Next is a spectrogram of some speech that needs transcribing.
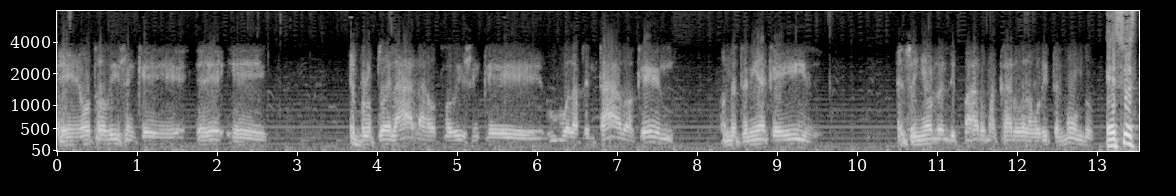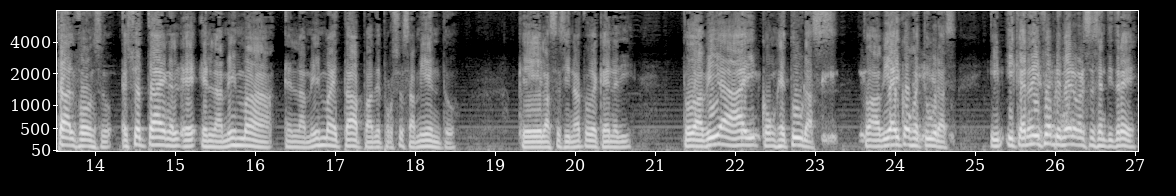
Eh, otros dicen que eh, eh, explotó el ala, otros dicen que hubo el atentado aquel, donde tenía que ir el señor del disparo más caro de la bolita del mundo. Eso está, Alfonso, eso está en, el, eh, en, la misma, en la misma etapa de procesamiento que el asesinato de Kennedy. Todavía hay conjeturas, todavía hay conjeturas. Y, y Kennedy fue primero en el 63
